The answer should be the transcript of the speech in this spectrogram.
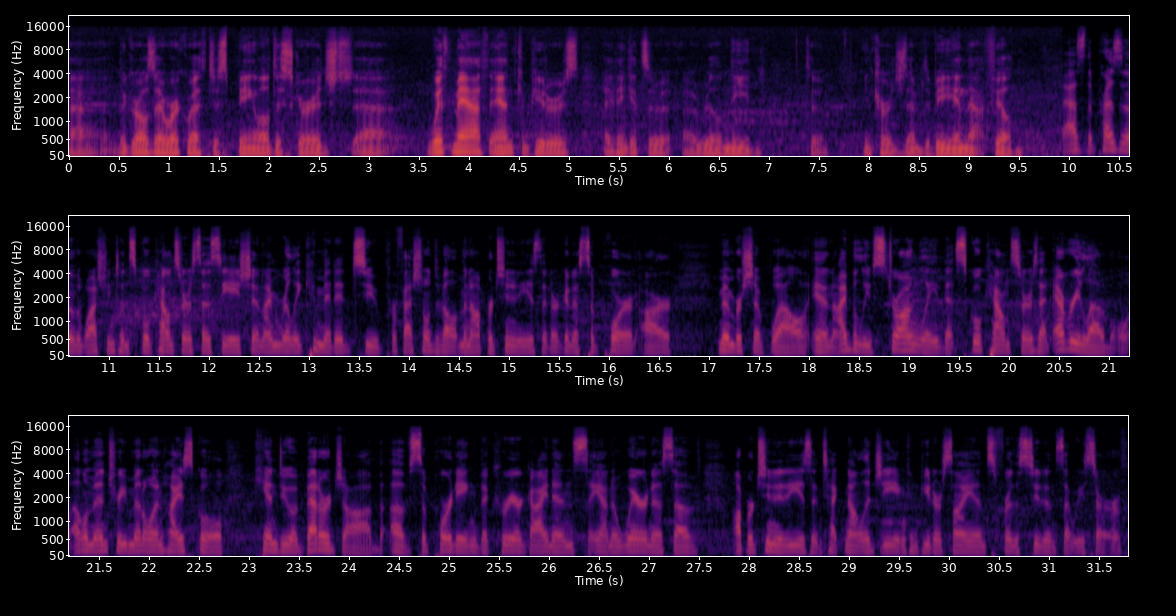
uh, the girls I work with, just being a little discouraged uh, with math and computers, I think it's a, a real need to encourage them to be in that field. As the president of the Washington School Counselor Association, I'm really committed to professional development opportunities that are going to support our membership well. And I believe strongly that school counselors at every level, elementary, middle, and high school, can do a better job of supporting the career guidance and awareness of opportunities in technology and computer science for the students that we serve.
